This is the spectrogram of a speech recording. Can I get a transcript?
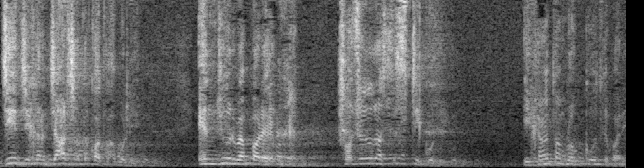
যে যেখানে যার সাথে কথা বলি, এনজিওর ব্যাপারে সচেতনতা সৃষ্টি করি। এখানে তো আমরা ঐক্য হতে পারি।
